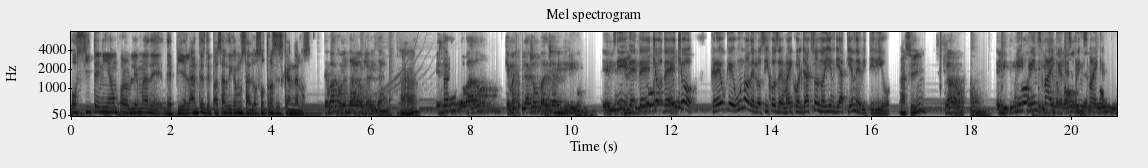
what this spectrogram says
o sí tenía un problema de, de, piel antes de pasar, digamos, a los otros escándalos? Te voy a comentar algo, Chavita. Ajá. Está comprobado que Michael Jackson padecía vitiligo. El, sí, el vitiligo, de, de, hecho, de hecho, creo que uno de los hijos de Michael Jackson hoy en día tiene vitiligo. ¿Ah, sí? Claro. El vitiligo. Prince Michael, es Prince Michael.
